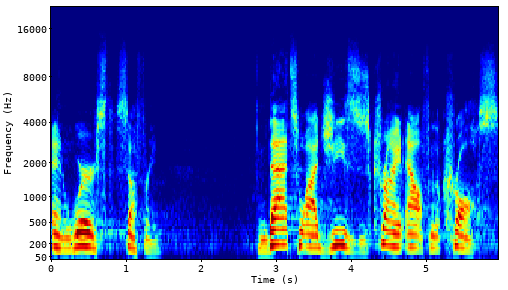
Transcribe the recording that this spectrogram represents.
and worst suffering. And that's why Jesus is crying out from the cross.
